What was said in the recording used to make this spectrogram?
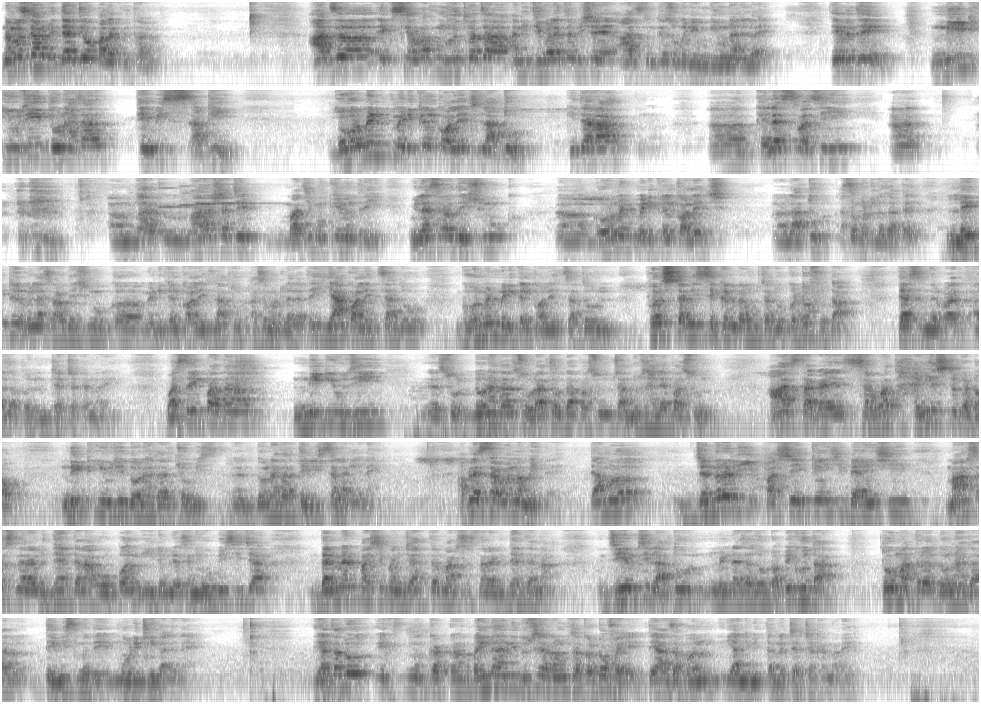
नमस्कार विद्यार्थी व पालक मित्रांनो. आज एक सर्वात महत्त्वाचा आणि जिव्हाळ्याचा विषय आज तुमच्यासोबत येऊन घेऊन आलेलो आहे. ते म्हणजे नीट युजी दोन हजार तेवीससाठी गव्हर्नमेंट मेडिकल कॉलेज लातूर की ज्याला कैलासवासी भारत महाराष्ट्राचे माजी मुख्यमंत्री Vilasrao Deshmukh government medical college Latur असं म्हटलं जातं late Vilasrao Deshmukh medical college Latur असं म्हटलं जातं या कॉलेजचा जो गव्हर्नमेंट मेडिकल कॉलेजचा जो फर्स्ट आणि सेकंड राऊंडचा जो कट ऑफ होता त्या संदर्भात आज आपण चर्चा करणार आहे. वास्तविक पाहता नीट यू जी दोन हजार सोळा चौदापासून चालू झाल्यापासून आज तागाय सर्वात highest cut off NEET U G दोन हजार चोवीस दोन हजार तेवीसचा लागलेला आहे. आपल्या सर्वांना माहीत आहे. त्यामुळं जनरली पाचशे एक्क्याऐंशी ब्याऐंशी मार्क्स असणाऱ्या विद्यार्थ्याला ओपन ई डब्ल्यू एस आणि ओबीसीच्या दरम्यान पाचशे पंच्याहत्तर मार्क्स असणाऱ्या विद्यार्थ्यांना जी एम सी लातूर मिळण्याचा जो टॉपिक होता तो मात्र दोन हजार तेवीसमध्ये मोडीत निघालेला आहे. याचा जो एक कट पहिला आणि दुसऱ्या राऊंडचा कट ऑफ आहे ते आज आपण या निमित्तानं चर्चा करणार आहे.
